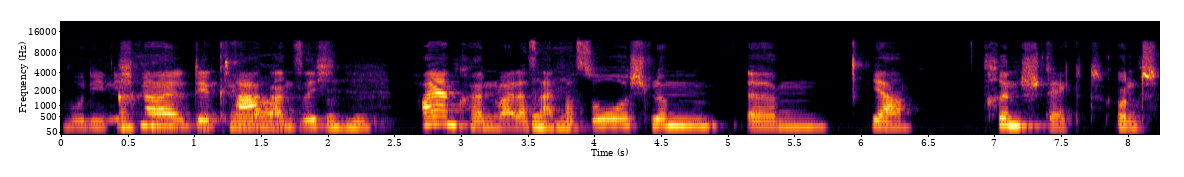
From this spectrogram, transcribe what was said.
wo die nicht Ach, mal den okay, Tag wow. an sich mhm. feiern können, weil das mhm. einfach so schlimm ähm, ja drin steckt. Und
